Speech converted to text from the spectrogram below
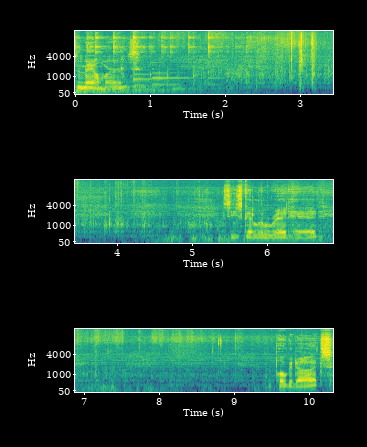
The male Mearns. See, he's got a little red head. The polka dots.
